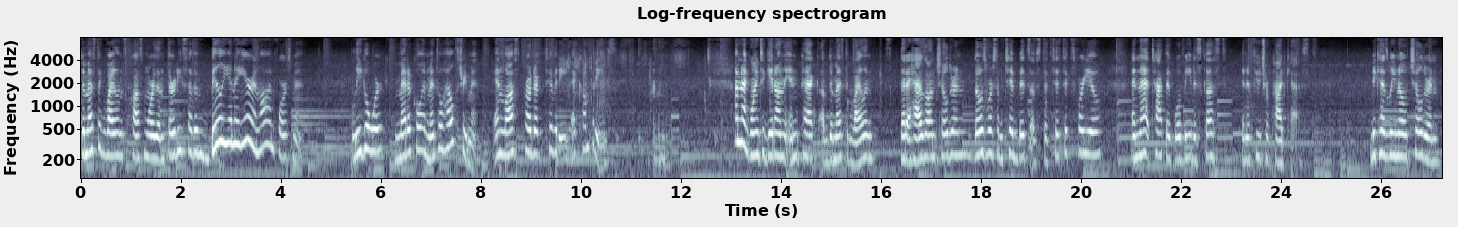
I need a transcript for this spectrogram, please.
Domestic violence costs more than 37 billion a year in law enforcement, legal work, medical and mental health treatment, and lost productivity at companies. I'm not going to get on the impact of domestic violence that it has on children. Those were some tidbits of statistics for you and that topic will be discussed in a future podcast. Because we know children,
